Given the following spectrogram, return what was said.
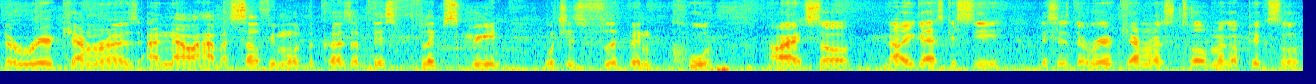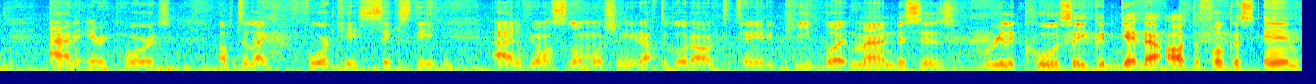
the rear cameras and now i have a selfie mode because of this flip screen which is flipping cool. All right so now you guys can see this is the rear camera's 12 megapixel and it records up to like 4K 60. And if you want slow motion, you'd have to go down to 1080p. But man, this is really cool. So you could get that autofocus in,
